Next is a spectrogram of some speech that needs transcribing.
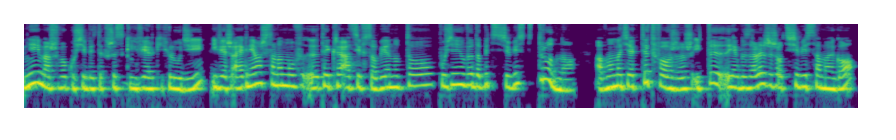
Mniej masz wokół siebie tych wszystkich wielkich ludzi i wiesz, a jak nie masz samemu y, tej kreacji w sobie, no to później ją wydobyć z siebie jest trudno. A w momencie, jak ty tworzysz i ty jakby zależysz od siebie samego,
